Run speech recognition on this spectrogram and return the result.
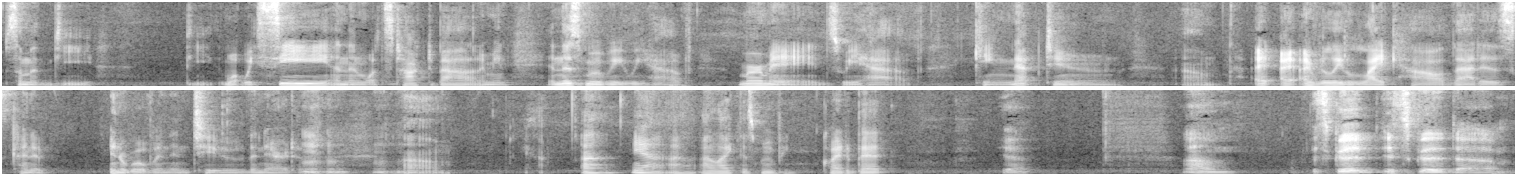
some of the the what we see and then what's talked about. I mean, in this movie we have mermaids, we have King Neptune. Um, I, I, I really like how that is kind of interwoven into the narrative. Um, yeah, uh, yeah, I, I like this movie quite a bit. yeah. Um, it's good. It's good. Um,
